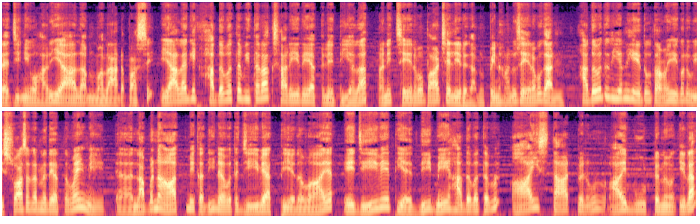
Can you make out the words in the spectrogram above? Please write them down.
රැජිනියෝ හරි යාලම් මලාට පස්සේ එයාලගේ හදවත විතරක් ශරීරය ඇතුලේ තියලා අනිත් සේරම පාට සෙලියට ගන්න පෙන් හලු සේරම ගන්න හදවත තියන හේතු තමයි ඒකොට විශ්වාස කරන දෙයක්ත්තමයි මේ ලබන ආත්මිකදී නැවත ජීවයක් තියෙනවාය. ඒ ජීවය තියද්දී මේ හදවතම ආයි ස්ටාර්ට් වෙනව ආයි බූට්ටනව කියලා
